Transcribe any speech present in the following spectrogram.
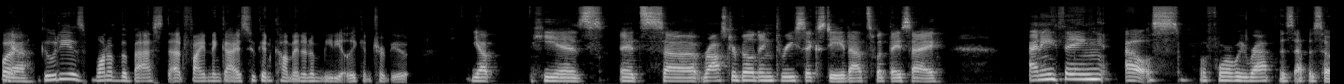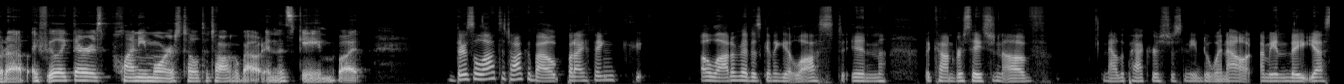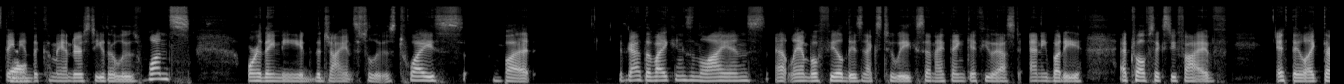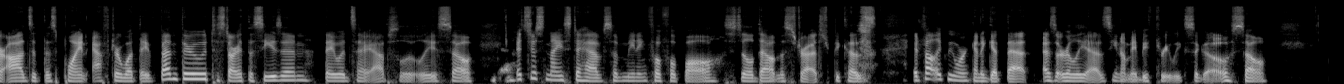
but yeah. Goody is one of the best at finding guys who can come in and immediately contribute. Yep, he is. It's uh, roster building 360. That's what they say. Anything else before we wrap this episode up? I feel like there is plenty more still to talk about in this game, but there's a lot to talk about. But I think a lot of it is going to get lost in the conversation of now the Packers just need to win out. I mean, they yes, they yeah. need the Commanders to either lose once or they need the Giants to lose twice, but they've got the Vikings and the Lions at Lambeau Field these next 2 weeks and I think if you asked anybody at 1265 if they like their odds at this point after what they've been through to start the season, they would say absolutely. So yeah. it's just nice to have some meaningful football still down the stretch because it felt like we weren't going to get that as early as, you know, maybe three weeks ago. So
